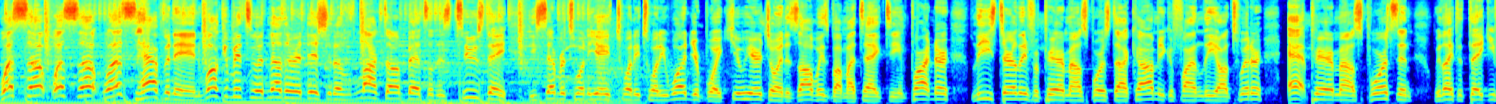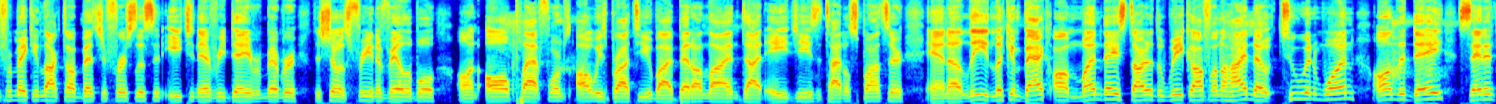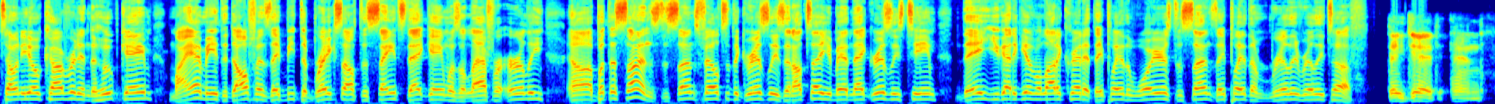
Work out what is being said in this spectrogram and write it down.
What's up? What's up? What's happening? Welcome into another edition of Locked On Bets on this Tuesday, December 28th, 2021. Your boy Q here, joined as always by my tag team partner, Lee Sterling from ParamountSports.com. You can find Lee on Twitter at Paramount Sports. And we'd like to thank you for making Locked On Bets your first listen each and every day. Remember, the show is free and available on all platforms, always brought to you by betonline.ag as the title sponsor. And uh, Lee, looking back on Monday, started the week off on a high note, two and one on the day. San Antonio covered in the hoop game. Miami, the Dolphins, they beat the brakes off the Saints. That game was a laugher early. Uh, but the Suns, the Suns fell to the Grizzlies, and I'll tell you, man, that Grizzlies team, they you got to give them a lot of credit. They play the Warriors, the Suns, they play them really, really tough. They did, and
